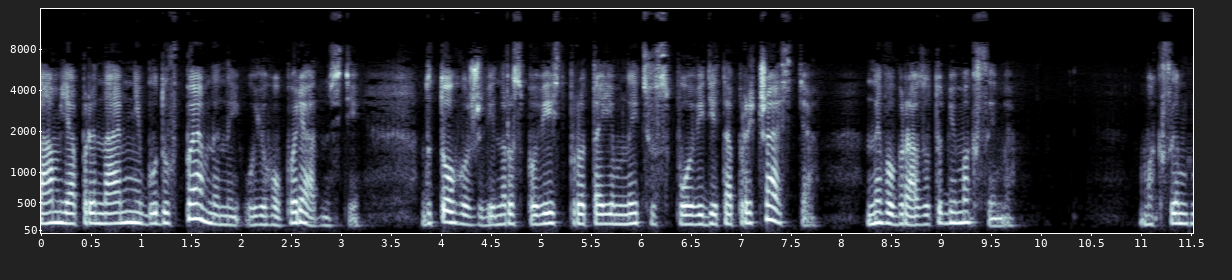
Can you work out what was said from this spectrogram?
Там я принаймні буду впевнений у його порядності. До того ж він розповість про таємницю сповіді та причастя, не в образу тобі, Максиме. Максим,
